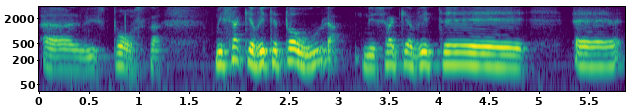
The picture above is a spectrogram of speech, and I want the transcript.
uh, risposta. Mi sa che avete paura, mi sa che avete... Eh,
